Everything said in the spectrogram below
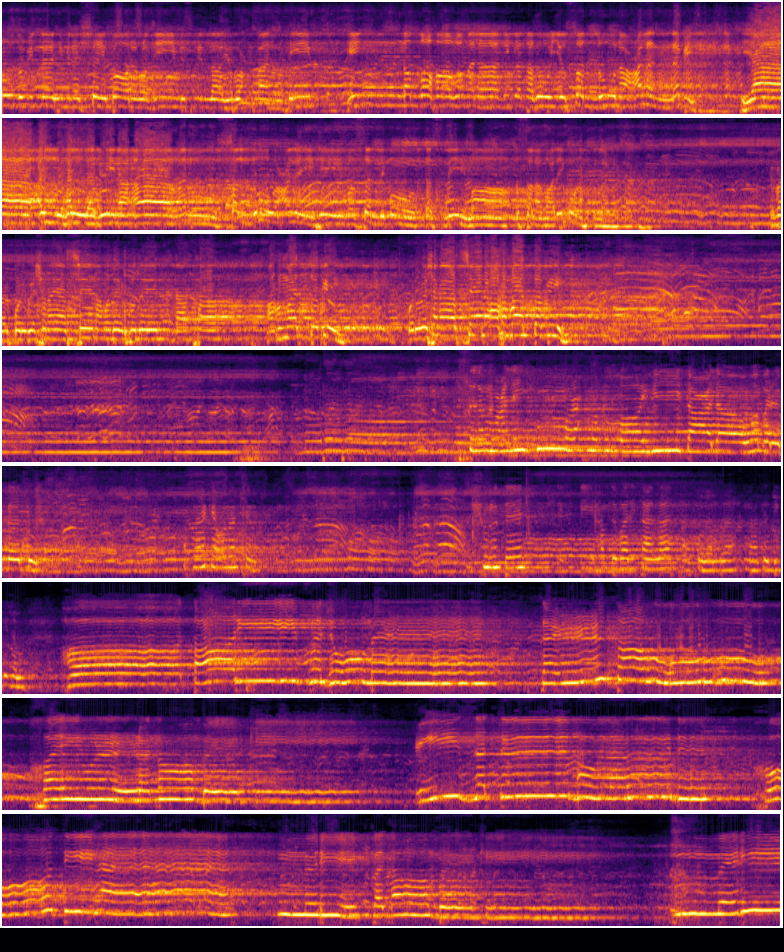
أعوذ بالله من الشيطان الرجيم بسم الله الرحمن الرحيم إن الله وملائكته يصلون على النبي يا أيها الذين آمنوا صلوا عليه وسلموا تسليما السلام عليكم ورحمة الله وبركاته এবার পরিবেশনায় আসছেন আমাদের বোধের নাথা আহমদ তকি পরিবেশনায় আসছেন আহমদ তকি الله تعالى وبركاته আপনারা কেমন আছেন? শুরুতে একটি হামদে বাড়ি তালা, তারপর আমরা নাতের দিকে যাব। হ তারিফ জো মে করতা হুঁ, খৈরুল নব কি ইজ্জত বুলা खुद होती है मेरी कलाम की। मेरी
